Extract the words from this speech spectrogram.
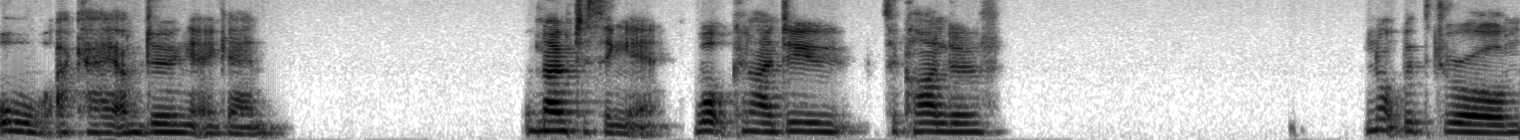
oh, okay, I'm doing it again. Noticing it. What can I do to kind of not withdraw,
